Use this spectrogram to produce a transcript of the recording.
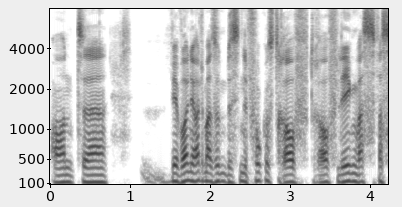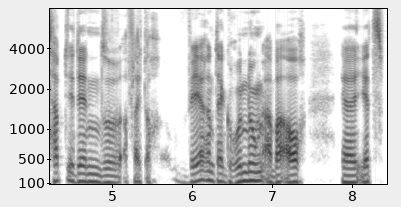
und äh, wir wollen ja heute mal so ein bisschen den Fokus drauf, drauf legen. Was, was habt ihr denn so vielleicht auch während der Gründung, aber auch äh, jetzt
